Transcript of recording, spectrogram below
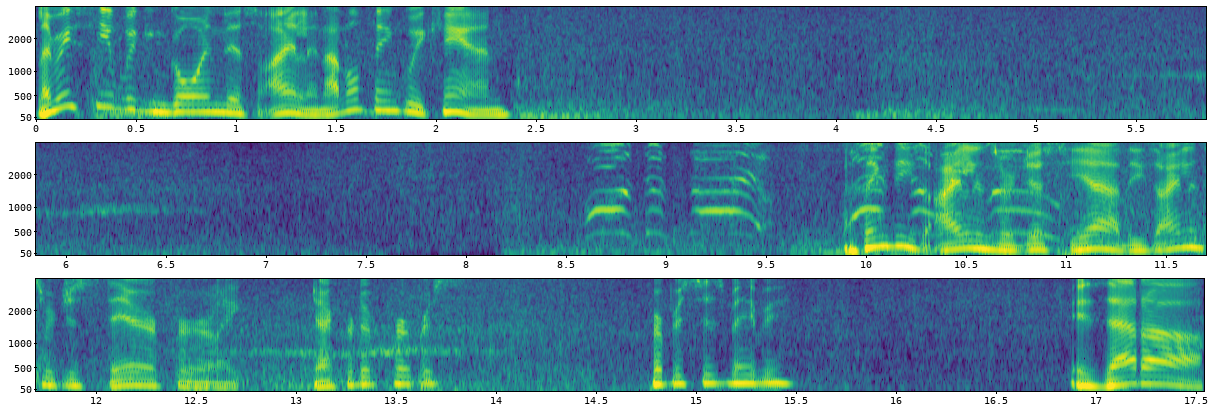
Let me see if we can go in this island. I don't think we can. I think these islands are just yeah, these islands are just there for like decorative purpose purposes maybe. Is that uh,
